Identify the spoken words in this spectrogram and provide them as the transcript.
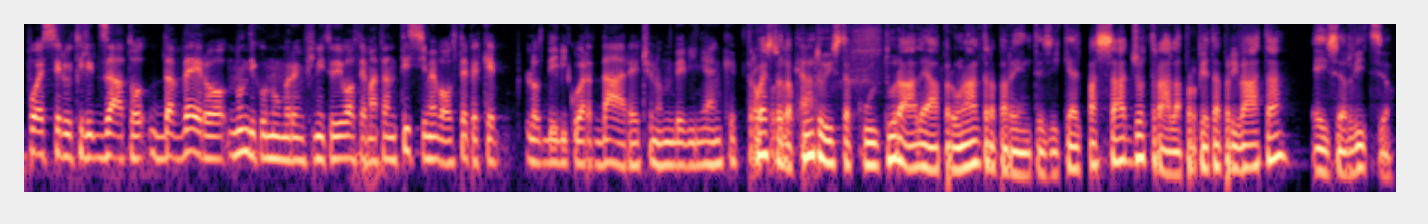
può essere utilizzato davvero, non dico un numero infinito di volte, ma tantissime volte perché lo devi guardare, cioè non devi neanche troppo Questo toccare. dal punto di vista culturale apre un'altra parentesi, che è il passaggio tra la proprietà privata e il servizio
